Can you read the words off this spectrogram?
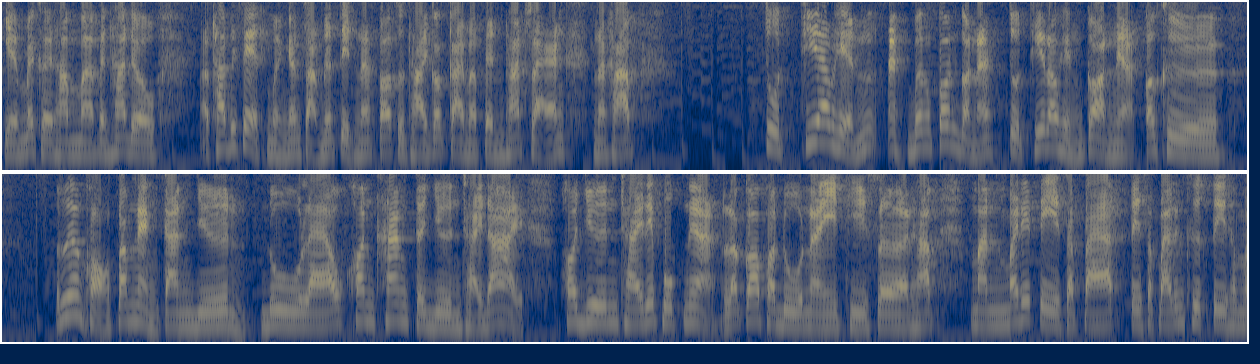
เกมไม่เคยทำมาเป็นธาเดียวอ่าพิเศษเหมือนกัน 3 เดือนติดนะ ก็สุดท้ายก็กลายมาเป็นธาแสงนะครับ จุดที่เราเห็นเบื้องต้นก่อนนะ จุดที่เราเห็นก่อนเนี่ยก็คือเรื่องของตำแหน่งการยืนดูแล้วค่อนข้างจะยืนใช้ได้ พอยืนใช้ได้ปุ๊บเนี่ย แล้วก็พอดูในทีเซอร์นะครับ มันไม่ได้ตีสเปซตีสเปซก็คือตีธรรม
